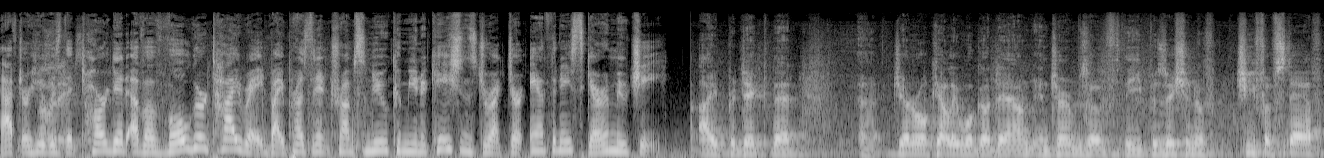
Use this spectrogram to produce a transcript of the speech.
after he was the target of a vulgar tirade by President Trump's new communications director, Anthony Scaramucci. I predict that uh, General Kelly will go down in terms of the position of chief of staff,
